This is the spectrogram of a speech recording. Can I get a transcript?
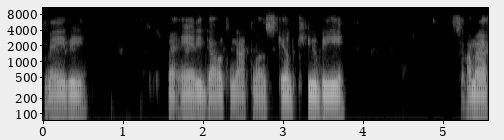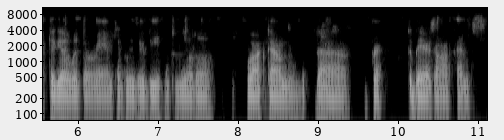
maybe. But Andy Dalton, not the most skilled QB. So I'm gonna have to go with the Rams. I believe their defense will be able to lock down the the, the Bears offense.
